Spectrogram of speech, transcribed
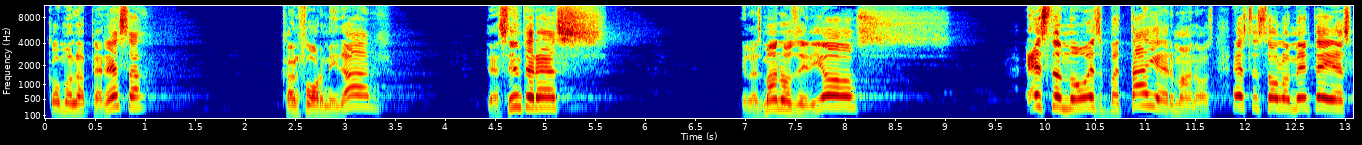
como la pereza, conformidad, desinterés en las manos de Dios esta no es batalla, hermanos. Esta solamente es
